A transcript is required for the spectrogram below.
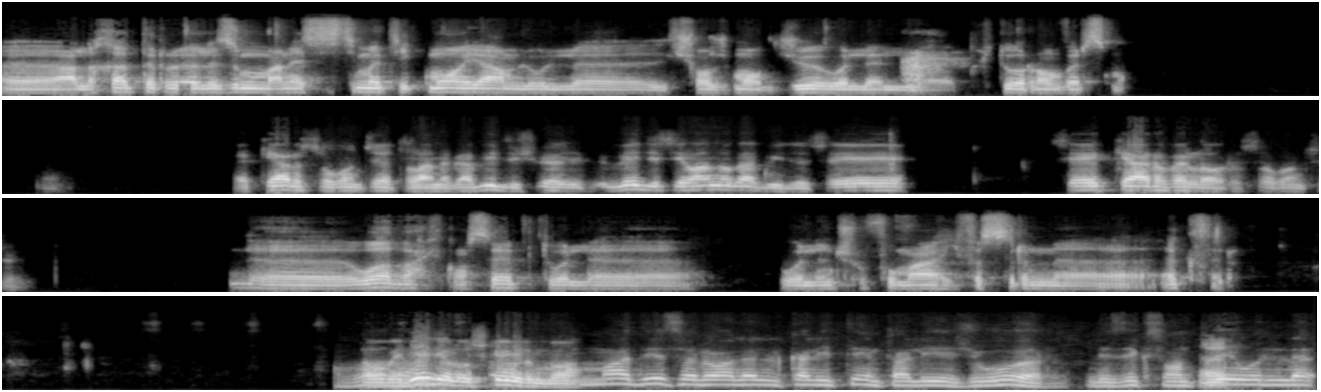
آه، على خاطر لازم معناها سيستيماتيكمون يعملوا الشونجمون دو جو ولا بلوتو الرونفيرسمون È chiaro questo concetto? L'hanno capito? Cioè, Vedi se l'hanno capito, se, se è chiaro per loro questo concetto. واضح الكونسيبت ولا ولا نشوفوا معاه يفسر لنا أكثر vedete lo schermo? حماد يسالوا على الكاليتي نتاع لي جوور لي زيكسونتري. وال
